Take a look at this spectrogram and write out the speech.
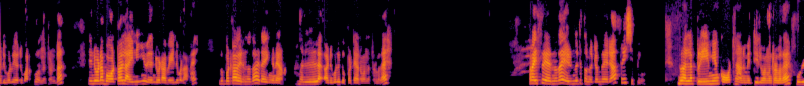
അടിപൊളി ഒരു വർക്ക് വന്നിട്ടുണ്ട്. ഇതിന്റെ കൂടെ ബോട്ടോ ലൈനിങ്ങും ഇതിന്റെ കൂടെ അവൈലബിൾ ആണ്. ദുപ്പട്ട വരുന്നത് ഇത് ഇങ്ങനെയാണ്. നല്ല അടിപൊളി ദുപ്പട്ടയാണ് വന്നിട്ടുള്ളത്. പ്രൈസ് വരുന്നത് എഴുന്നൂറ്റി തൊണ്ണൂറ്റൊമ്പത് രൂപ ഫ്രീ ഷിപ്പിംഗ് ഇത് നല്ല പ്രീമിയം കോട്ടൺ ആണ് മെറ്റീരിയൽ വന്നിട്ടുള്ളത്. ഫുൾ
